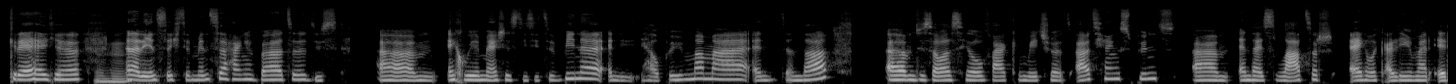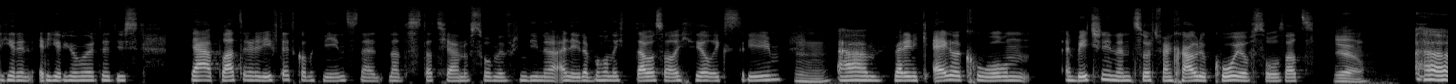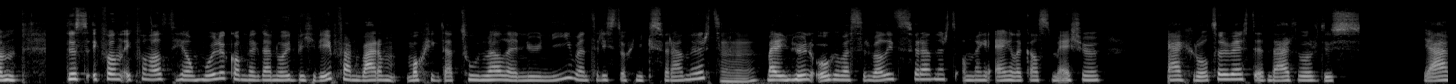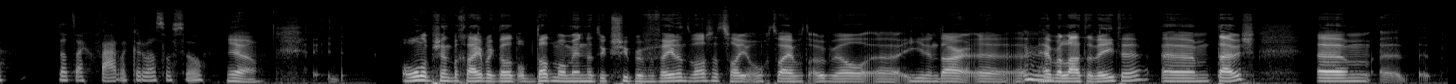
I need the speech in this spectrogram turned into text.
krijgen. Mhm. En alleen slechte mensen hangen buiten. Dus, ehm, en goede meisjes die zitten binnen en die helpen hun mama en dit en dat. Ehm, dus dat was heel vaak een beetje het uitgangspunt. Ehm, en dat is later eigenlijk alleen maar erger en erger geworden. Dus ja, op latere leeftijd kon ik niet eens naar, naar de stad gaan of zo met vriendinnen. Allee, dat, begon echt, dat was wel echt heel extreem. Mhm. Ehm, waarin ik eigenlijk gewoon een beetje in een soort van gouden kooi of zo zat. Ja. Dus ik vond, ik vond altijd heel moeilijk, omdat ik dat nooit begreep van waarom mocht ik dat toen wel en nu niet, want er is toch niks veranderd. Mhm. Maar in hun ogen was er wel iets veranderd, omdat je eigenlijk als meisje ja, groter werd en daardoor dus ja, dat dat gevaarlijker was of zo. Ja. 100% begrijpelijk dat het op dat moment natuurlijk super vervelend was. Dat zal je ongetwijfeld ook wel eh, hier en daar eh, Mhm. hebben laten weten ehm, thuis. Ehm, eh,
